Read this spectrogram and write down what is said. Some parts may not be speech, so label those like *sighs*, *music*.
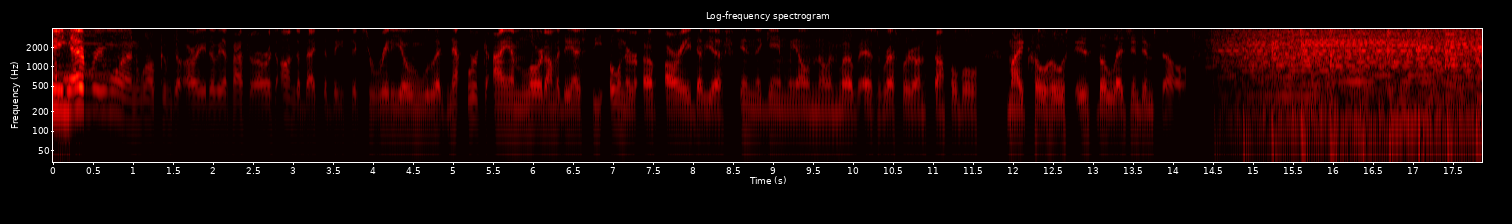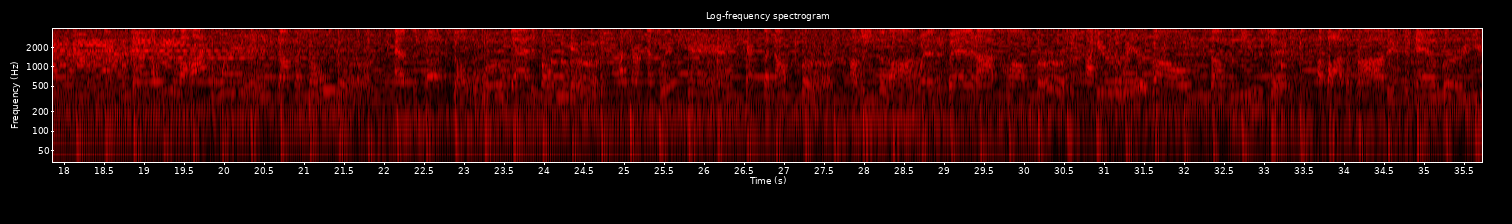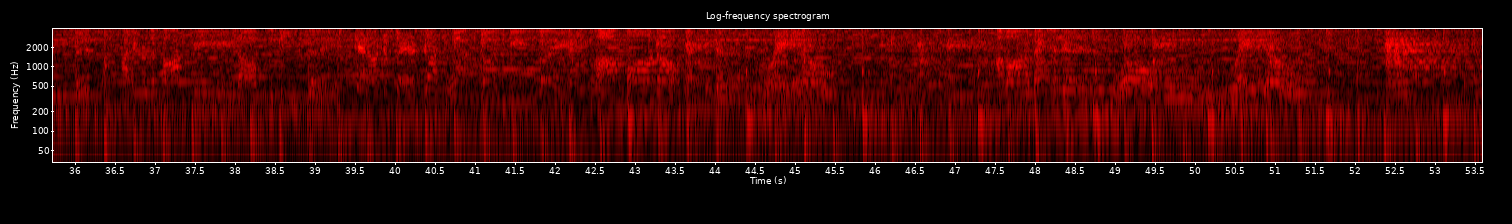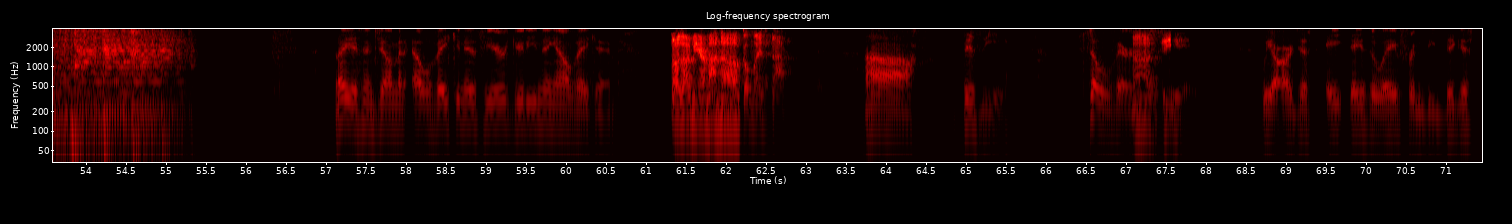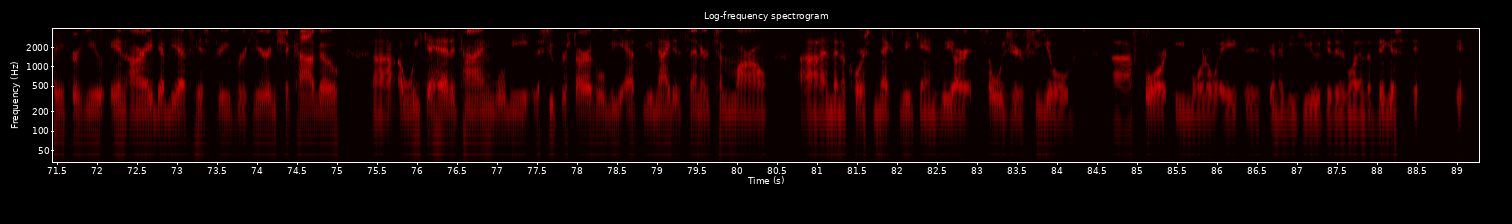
evening, everyone. Welcome to RAWF After Hours on the Back to Basics Radio Network. I am Lord Amadeus, the owner of RAWF in the game we all know and love as Wrestler Unstoppable. My co-host is the legend himself. Ladies and gentlemen, El Vacant is here. Good evening, El Vacant. Hola, mi hermano. ¿Cómo está? Ah, busy. So very ah, busy. Sí. We are just eight days away from the biggest pay-per-view in RAWF history. We're here in Chicago uh, a week ahead of time. We'll be the superstars will be at the United Center tomorrow, uh, and then of course next weekend we are at Soldier Field uh, for Immortal Eight. is going to be huge. It is one of the biggest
